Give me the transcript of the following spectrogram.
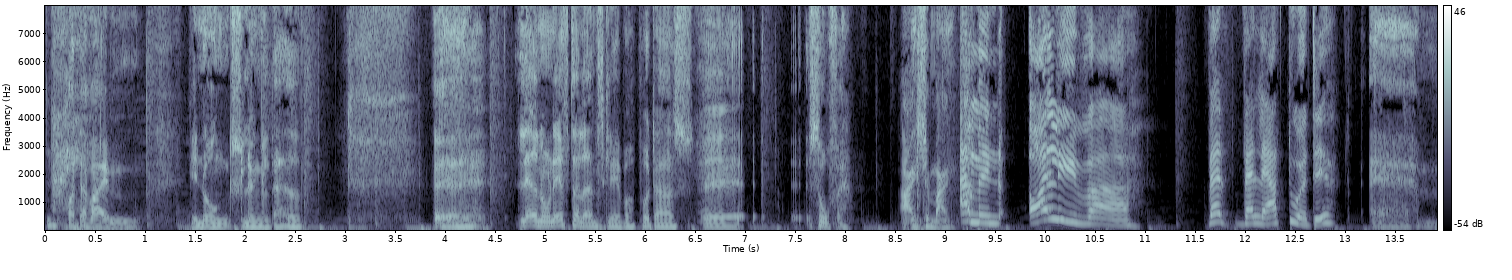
Nej. Og der var en, en ung slyngel, der havde øh, lavet nogle efterladensklæber på deres øh, sofa. Arrangement. Jamen, Oliver! Hvad, hvad lærte du af det? Øhm,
